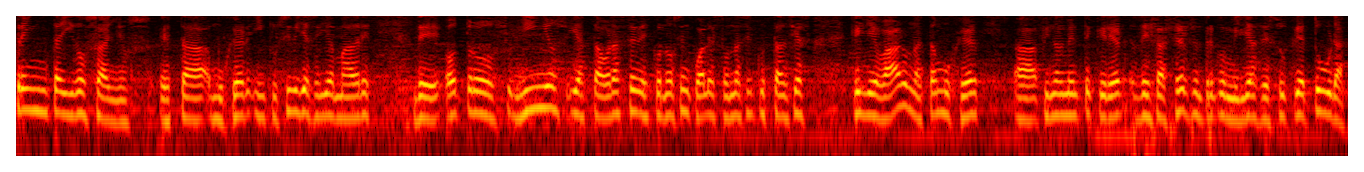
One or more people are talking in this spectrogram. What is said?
32 años. Esta mujer inclusive ya sería madre de otros niños y hasta ahora se desconocen cuáles son las circunstancias que llevaron a esta mujer a finalmente querer deshacerse, entre comillas, de su criatura.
